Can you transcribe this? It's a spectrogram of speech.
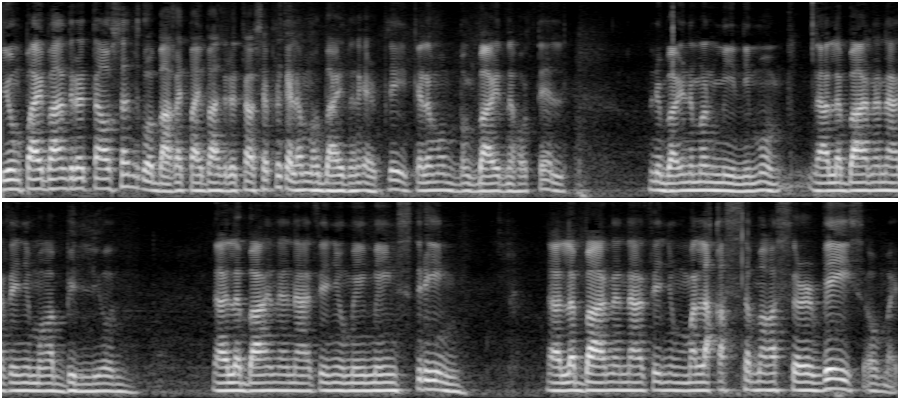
Yung 500,000 ko, bakit 500,000? Siyempre, kailangan magbayad ng airplane. Kailangan magbayad ng hotel. Ano ba? Yun naman minimum. Lalabanan natin yung mga billion. Lalabanan natin yung may mainstream. Lalabanan natin yung malakas sa mga surveys. Oh my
